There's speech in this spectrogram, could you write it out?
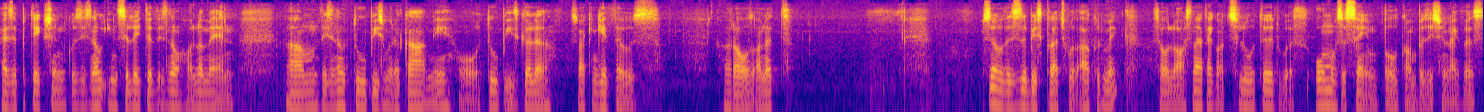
has a protection because there's no insulator, there's no hollow man, um, there's no two-piece Murakami or two-piece Giller, so I can get those rolls on it. So this is the best clutch what I could make. So last night I got slaughtered with almost the same build composition like this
